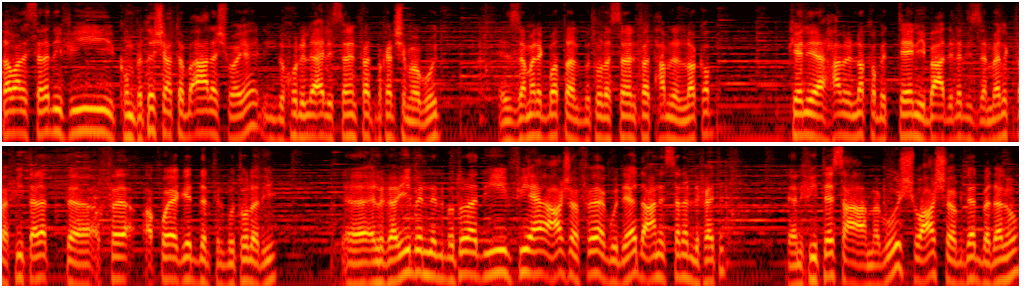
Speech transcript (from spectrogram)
طبعا السنة دي في competition هتبقى أعلى شوية. دخول الأهلي السنة اللي فاتت ما كانش موجود. الزمالك بطل البطوله السنة اللي فاتت حامل اللقب. كينيا حامل اللقب الثاني بعد نادي الزمالك ففي ثلاث فرق أقوياء جدا في البطولة دي. آه، الغريب إن البطولة دي فيها 10 فرق جداد عن السنة اللي فاتت. يعني في تسعة ما جوش و10 جداد بدلهم.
